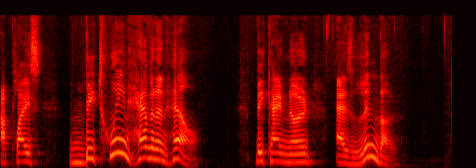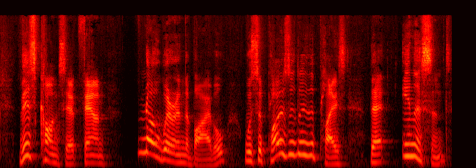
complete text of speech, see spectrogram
a place between heaven and hell, became known as limbo. This concept, found nowhere in the Bible, was supposedly the place that innocent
